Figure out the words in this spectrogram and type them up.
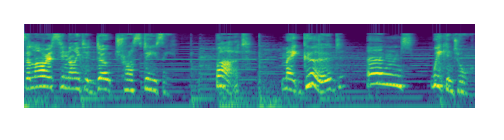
Solaris United don't trust easy. But make good, and we can talk.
